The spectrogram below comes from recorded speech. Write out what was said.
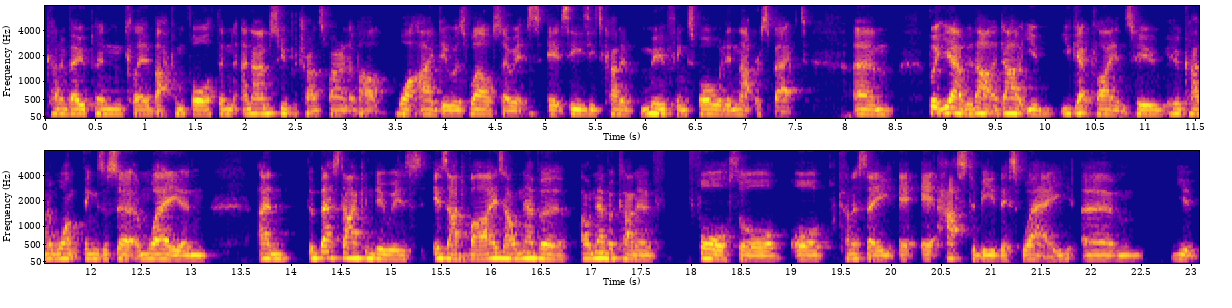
kind of open, clear back and forth. And and I'm super transparent about what I do as well. So it's it's easy to kind of move things forward in that respect. Um, but yeah, without a doubt, you you get clients who who kind of want things a certain way, and and the best I can do is is advise. I'll never I'll never kind of force or or kind of say it, it has to be this way. Um, you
